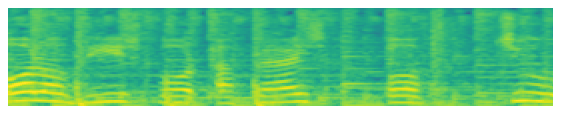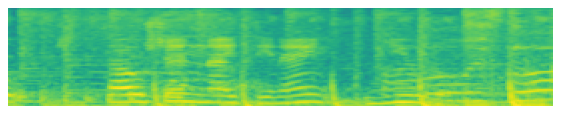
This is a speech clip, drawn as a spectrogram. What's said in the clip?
All of these for a price of 2,099 euros.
